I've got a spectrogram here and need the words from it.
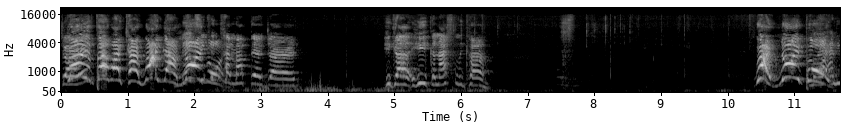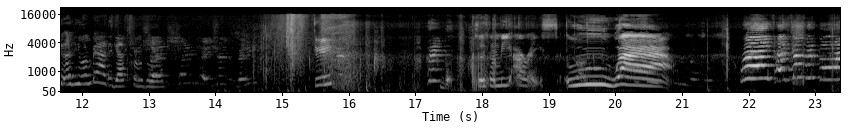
Jared! Get my car right now! No, boy! Come up there, Jared. He got. He can actually come. Right, no, boy! And he, and he won't be able to get from here. Three. So it's gonna be a race. Ooh, wow! Wait, come boy!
